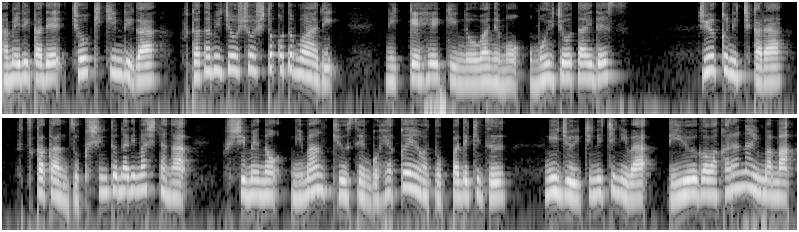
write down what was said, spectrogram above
アメリカで長期金利が再び上昇したこともあり、日経平均の上値も重い状態です。19日から2日間続伸となりましたが、節目の29,500円は突破できず、21日には理由がわからないまま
